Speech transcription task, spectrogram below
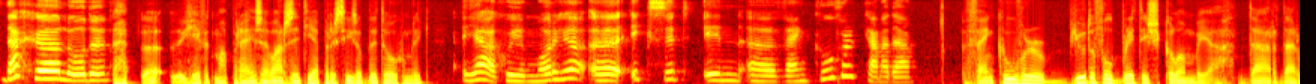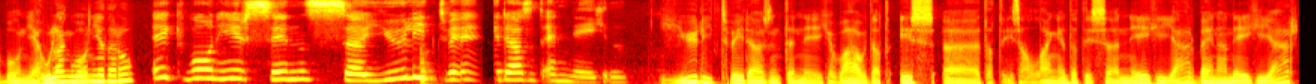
Dag uh, Lode. Uh, geef het maar prijzen. Waar zit jij precies op dit ogenblik? Ja, goedemorgen. Uh, ik zit in Vancouver, Canada. Vancouver, beautiful British Columbia. Daar, daar woon je. Hoe lang woon je daar al? Ik woon hier sinds juli 2009. Juli 2009, wauw, dat, is, uh, dat is al lang, hè? dat is uh, negen jaar, bijna negen jaar.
